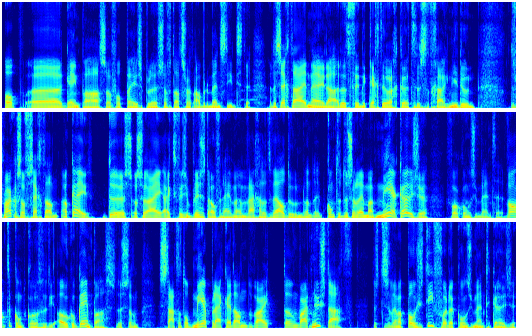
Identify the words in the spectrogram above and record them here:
op eh, Game Pass of op PS Plus of dat soort abonnementsdiensten? En dan zegt hij, nee, nou, dat vind ik echt heel erg kut, dus dat ga ik niet doen. Dus Microsoft zegt dan, oké, dus als wij Activision Blizzard overnemen en wij gaan het wel doen, dan komt er dus alleen maar meer keuze voor consumenten. Want dan komt Call of Duty ook op Game Pass. Dus dan staat het op meer plekken dan waar het nu staat. Dus het is alleen maar positief voor de consumentenkeuze.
